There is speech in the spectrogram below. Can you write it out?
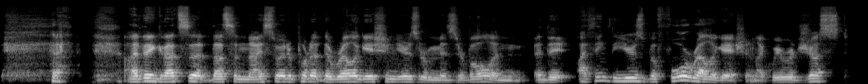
I think that's a that's a nice way to put it. The relegation years were miserable, and the I think the years before relegation, like we were just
